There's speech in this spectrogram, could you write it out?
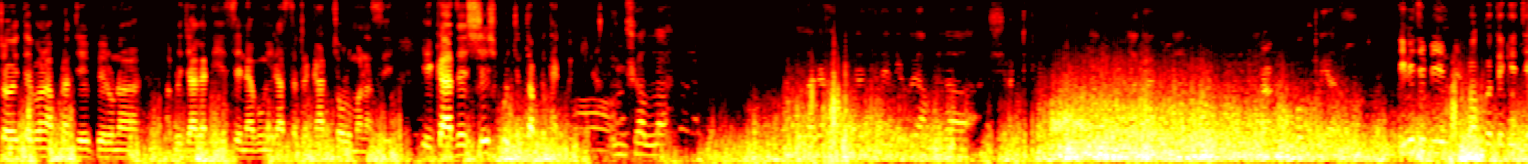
সহায়তা এবং আপনার যে প্রেরণা আপনি জায়গা দিয়েছেন এবং এই রাস্তাটা কাজ চলমান আছে এই কাজের শেষ পর্যন্ত আপনি থাকবেন কিনা? ইনশাল্লাহ আছি। তিনি যে বিএনপির পক্ষ থেকে যে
